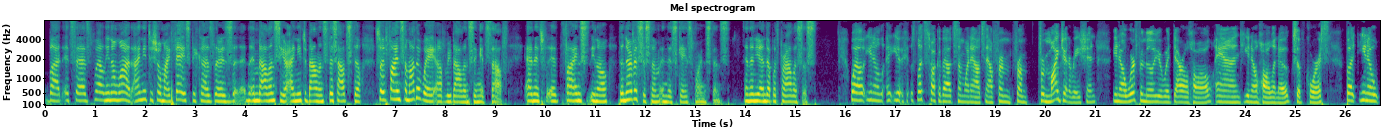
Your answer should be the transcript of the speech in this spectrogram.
But it says, well, you know what? I need to show my face because there's an imbalance here. I need to balance this out still. So it finds some other way of rebalancing itself. And it, it finds, you know, the nervous system in this case, for instance. And then you end up with paralysis. Well, you know, let's talk about someone else now from from from my generation. You know, we're familiar with Daryl Hall and you know Hall and Oates, of course. But you know,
